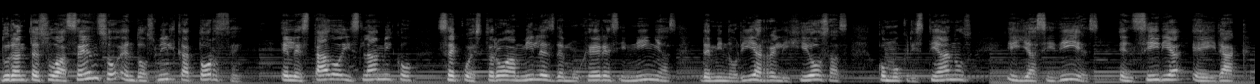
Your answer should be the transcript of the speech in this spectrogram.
Durante su ascenso en 2014, el Estado Islámico secuestró a miles de mujeres y niñas de minorías religiosas como cristianos y yazidíes en Siria e Irak.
